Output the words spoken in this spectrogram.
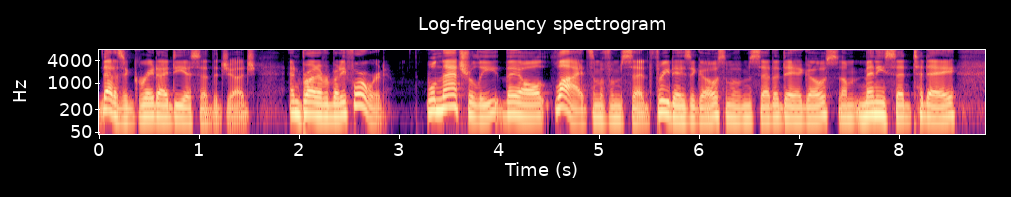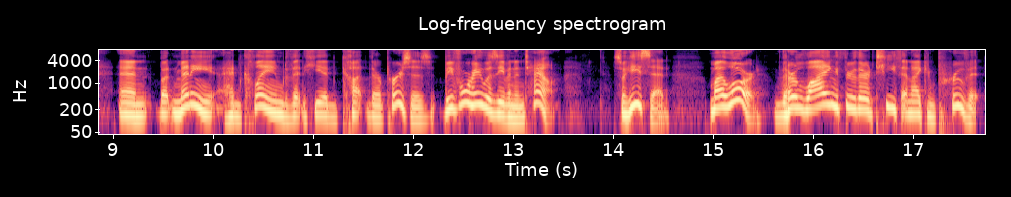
That is a great idea, said the judge, and brought everybody forward. Well, naturally, they all lied. Some of them said three days ago, some of them said a day ago, some many said today, and but many had claimed that he had cut their purses before he was even in town. So he said, My lord, they're lying through their teeth, and I can prove it.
